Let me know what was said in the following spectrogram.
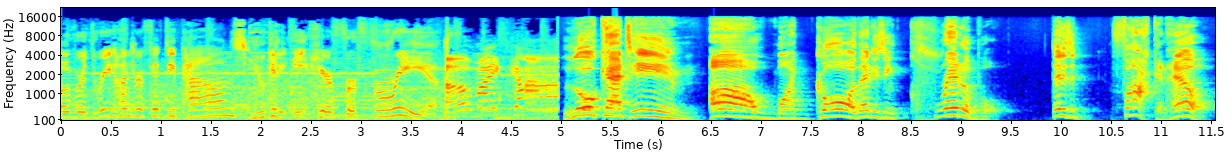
Over 350 pounds, you get to eat here for free. Oh my god! Look at him! Oh my god, that is incredible. That is a fucking hell.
